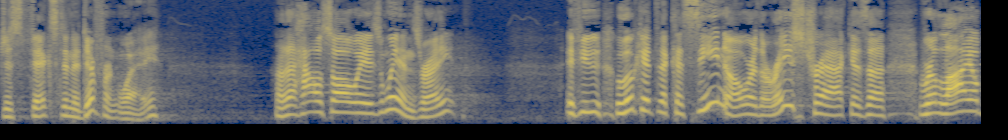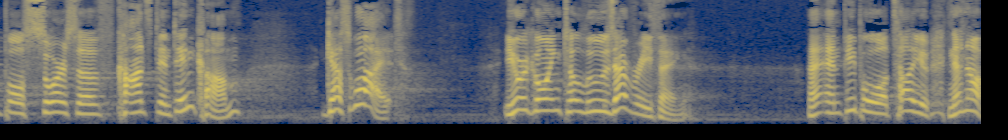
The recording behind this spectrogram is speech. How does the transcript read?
just fixed in a different way. the house always wins, right? If you look at the casino or the racetrack as a reliable source of constant income, guess what? You're going to lose everything. And people will tell you, no, no,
